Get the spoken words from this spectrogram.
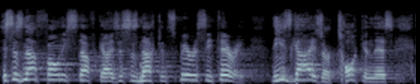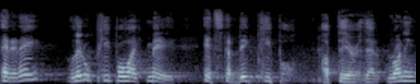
This is not phony stuff, guys. This is not conspiracy theory. These guys are talking this, and it ain't little people like me. It's the big people up there that are running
